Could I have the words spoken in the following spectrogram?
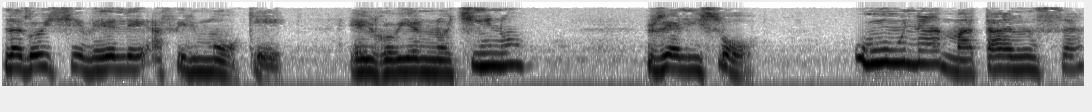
la Deutsche Welle afirmó que el gobierno chino realizó una matanza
